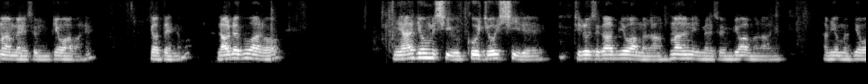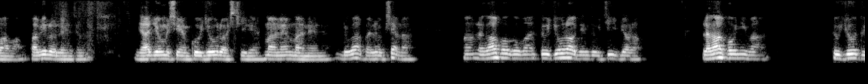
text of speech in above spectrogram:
မှန်မယ်ဆိုရင်ပြောရပါတယ်ပြောတဲ့နော်နောက်တစ်ခုကတော့အများကျိုးမရှိဘူးကိုကြိုးရှိတယ်ဒီလိုစကားပြောရမလားမှန်းနေမယ်ဆိုရင်ပြောရမလားအမျိုးမပြောရပါဘူးဘာဖြစ်လို့လဲဆိုညာကျိုးမရှိရင်ကိုကျိုးတော့ရှိတယ်မှန်လဲမှန်တယ်လူကဘယ်လိုဖြစ်လာ ဟောလကားပုဂ္ဂိုလ်ကသူကျိုးတော့တင်သူကြည့်ပြောတော့လကားဘုန်းကြီးပါသူကျိုးသူ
